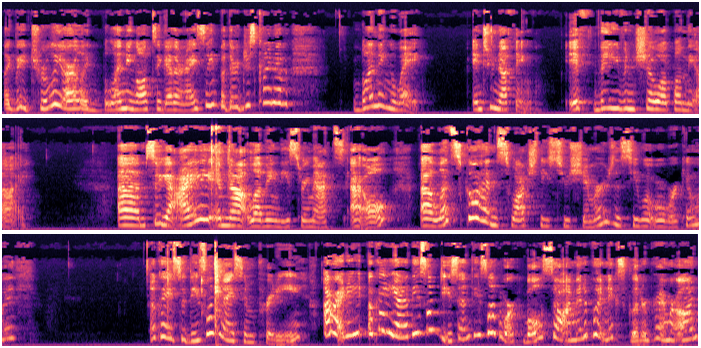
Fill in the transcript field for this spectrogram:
Like they truly are like blending all together nicely, but they're just kind of blending away into nothing if they even show up on the eye. Um, so yeah, I am not loving these three mattes at all. Uh, let's go ahead and swatch these two shimmers and see what we're working with. Okay, so these look nice and pretty. Alrighty, okay, yeah, these look decent. These look workable. So I'm gonna put NYX Glitter Primer on,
